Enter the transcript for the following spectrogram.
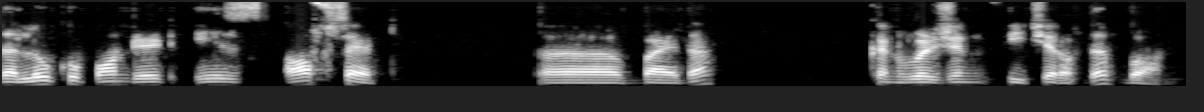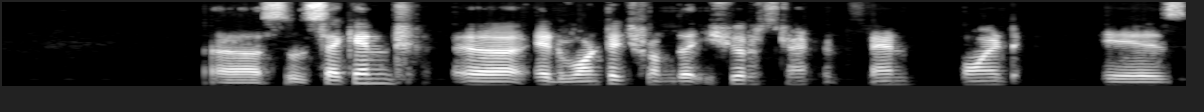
द लो कूपन रेट इज ऑफसेट by the conversion feature of the bond. Uh, so second uh, advantage from the issuer stand standpoint is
